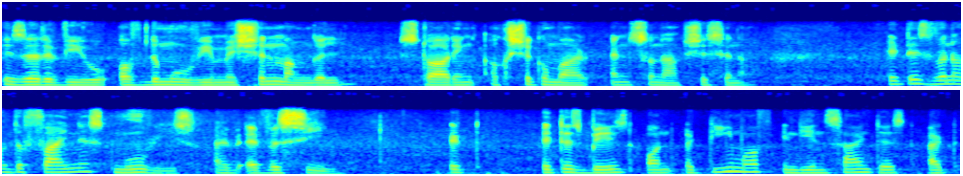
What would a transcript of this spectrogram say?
is a review of the movie Mission Mangal starring Akshay Kumar and Sonakshi Sinha. It is one of the finest movies I've ever seen. It it is based on a team of Indian scientists at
